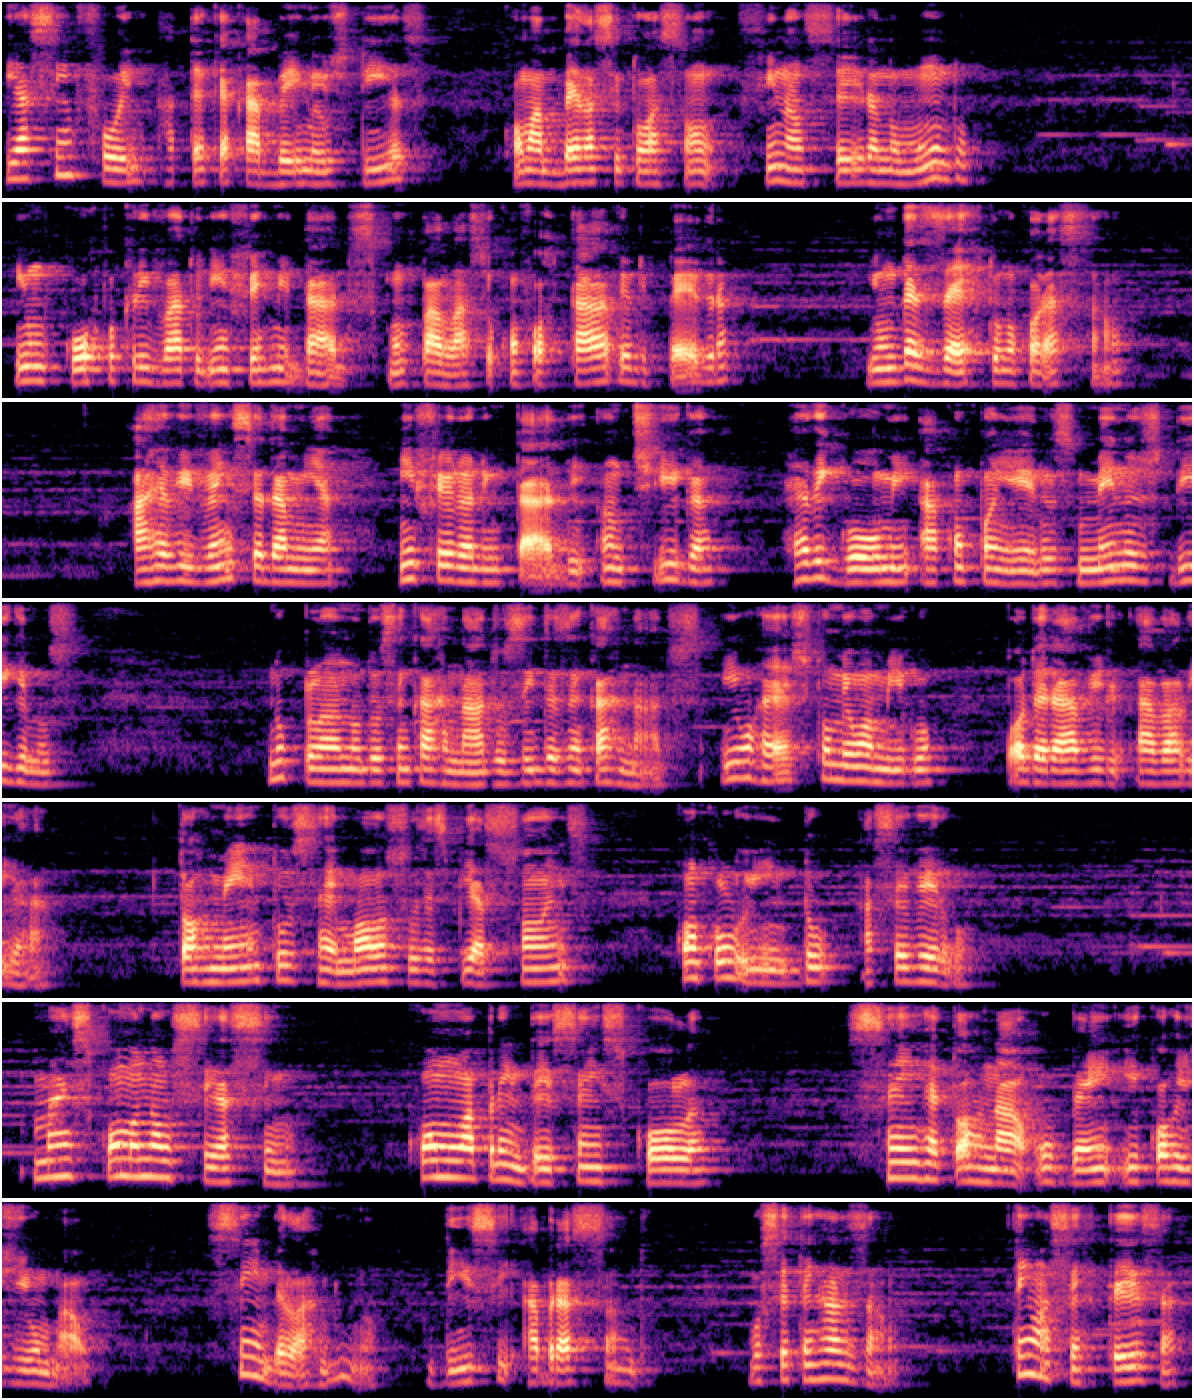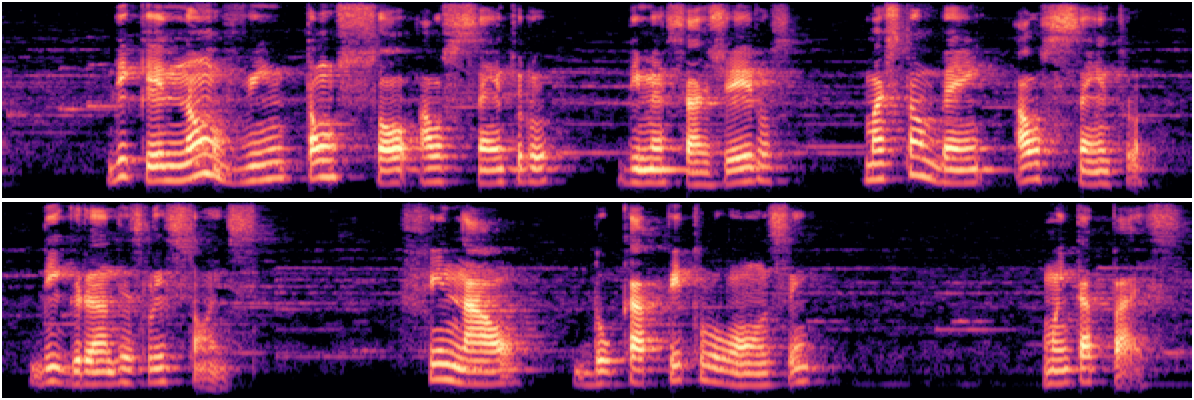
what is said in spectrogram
E assim foi até que acabei meus dias com uma bela situação financeira no mundo e um corpo crivado de enfermidades, com um palácio confortável de pedra e um deserto no coração. A revivência da minha inferioridade antiga religou-me a companheiros menos dignos no plano dos encarnados e desencarnados, e o resto meu amigo poderá avaliar tormentos, remorsos, expiações, concluindo, asseverou. Mas como não ser assim? Como aprender sem escola, sem retornar o bem e corrigir o mal? Sim, Belarmino, disse abraçando. Você tem razão. Tenho a certeza de que não vim tão só ao centro de mensageiros, mas também ao centro de grandes lições. Final do capítulo 11. Muita paz.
